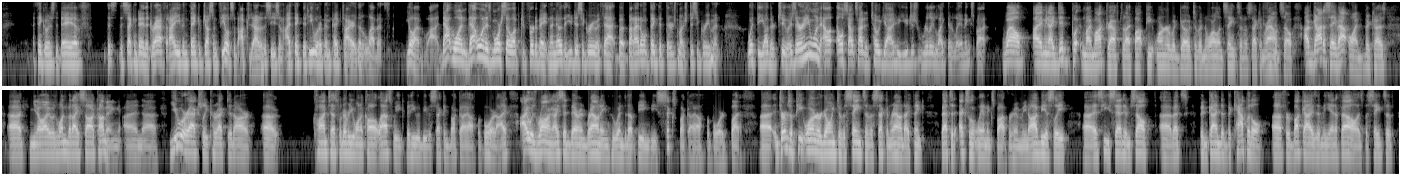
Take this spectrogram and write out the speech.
I think it was the day of this the second day of the draft that I even think if Justin Fields had opted out of the season, I think that he would have been picked higher than 11th you'll have uh, that one. That one is more so up to, for debate, and I know that you disagree with that, but but I don't think that there's much disagreement with the other two. Is there anyone else outside of Togiai who you just really like their landing spot? Well, I mean, I did put in my mock draft that I thought Pete Werner would go to the New Orleans Saints in the second round. so I've got to say that one because, uh, you know, I was one that I saw coming. And uh, you were actually correct in our uh, contest, whatever you want to call it, last week that he would be the second Buckeye off the board. I I was wrong. I said Baron Browning, who ended up being the sixth Buckeye off the board. But uh, in terms of Pete Werner going to the Saints in the second round, I think that's an excellent landing spot for him. I mean, obviously, uh, as he said himself, that's been kind of the capital for Buckeyes in the NFL, as the Saints have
